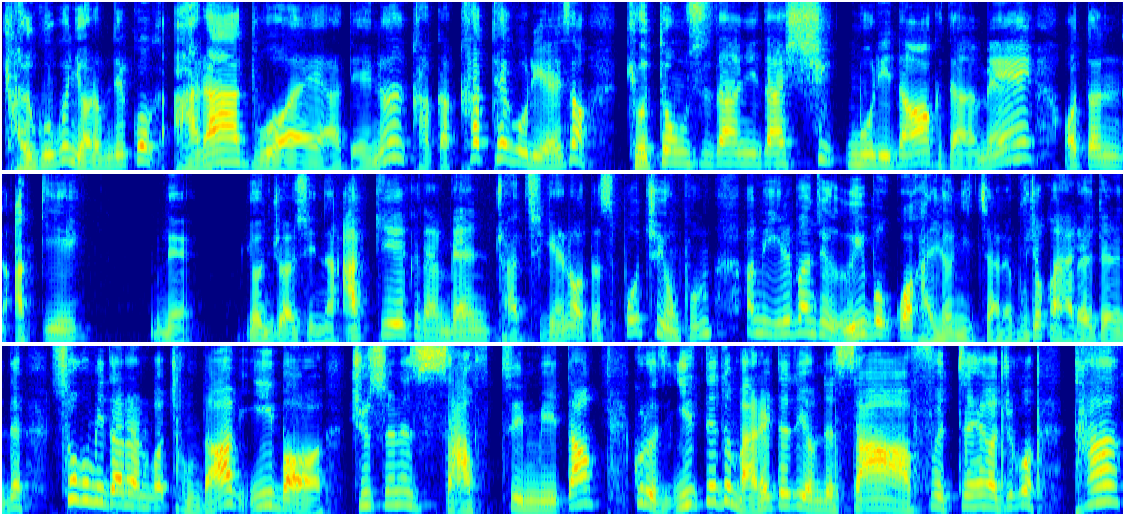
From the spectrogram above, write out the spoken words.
결국은 여러분들이 꼭 알아두어야 되는 각각 카테고리에서 교통수단이다 식물이다 그 다음에 어떤 악기 네 연주할 수 있는 악기, 그 다음에 맨 좌측에는 어떤 스포츠 용품, 하면 일반적인 의복과 관련이 있잖아요. 무조건 알아야 되는데 소금이다라는 거 정답 2번. 주스는 Saft입니다. 그리고 이때도 말할 때도 여러분들 Saft 해가지고 다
